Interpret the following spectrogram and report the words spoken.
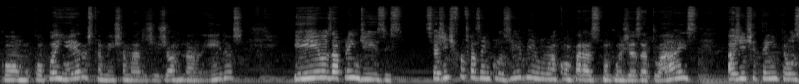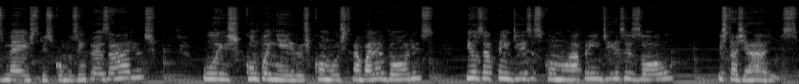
como companheiros, também chamados de jornaleiros, e os aprendizes, se a gente for fazer, inclusive, uma comparação com os dias atuais, a gente tem, então, os mestres como os empresários, os companheiros como os trabalhadores e os aprendizes como aprendizes ou estagiários.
